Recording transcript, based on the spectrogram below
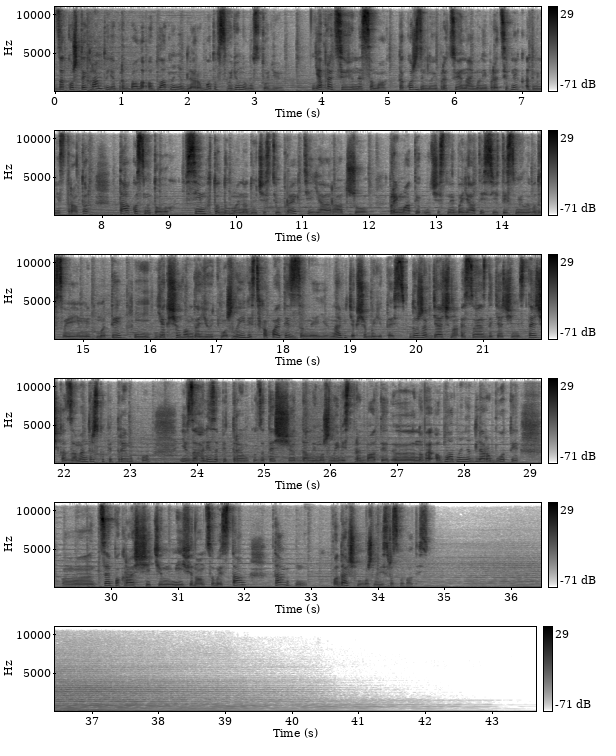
За кошти гранту я придбала обладнання для роботи в свою нову студію. Я працюю не сама. Також зі мною працює найманий працівник, адміністратор та косметолог. Всім, хто думає над участю у проєкті, я раджу приймати участь, не боятись, йти сміливо до своєї мети. І якщо вам дають можливість, хапайтесь за неї, навіть якщо боїтесь. Дуже вдячна СОС Дитячі містечка за менторську підтримку і взагалі за підтримку, за те, що дали можливість придбати е, нове обладнання для роботи. Е, Це покращить мій фінансовий стан та подальшому можливість розвиватись.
